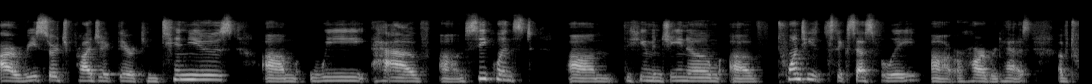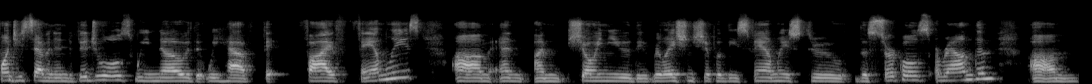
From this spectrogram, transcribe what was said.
Our research project there continues. Um, we have um, sequenced um, the human genome of 20 successfully, uh, or Harvard has, of 27 individuals. We know that we have five families. Um, and I'm showing you the relationship of these families through the circles around them. Um,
